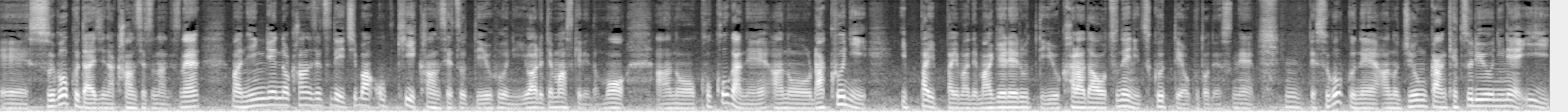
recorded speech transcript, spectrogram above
えー、すごく大事な関節なんですね。まあ人間の関節で一番大きい関節っていう風に言われてますけれども、あの、ここがね、あの、楽に、いっぱいいっぱいまで曲げれるっていう体を常に作っておくとですね、うん、ですごくね、あの循環、血流にね、いい、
